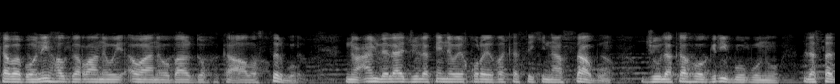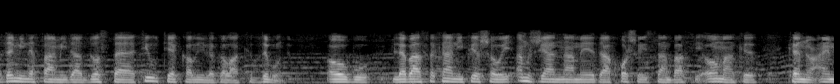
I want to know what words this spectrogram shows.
کە بە بۆنەی هەڵگەڕانەوەی ئەوانەوە بارودۆخەکە ئاڵۆزتر بوو. نوعەیم لە لای جوولەکەی نەوەی قوڕێزە کەسێکی ناسراو بوو. جوولەکە هۆگری بووبوون و لە سەردەمی نەفامیدا دۆستایەتی و تێکەڵی لەگەڵا کردبوون. ئەوە بوو لە باسەکانی پێشەوەی ئەم ژیاننامەیەدا خۆشەویستان باسی ئەوەمان کرد کە نوعەیم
